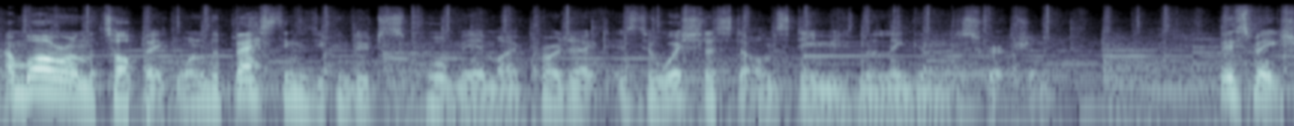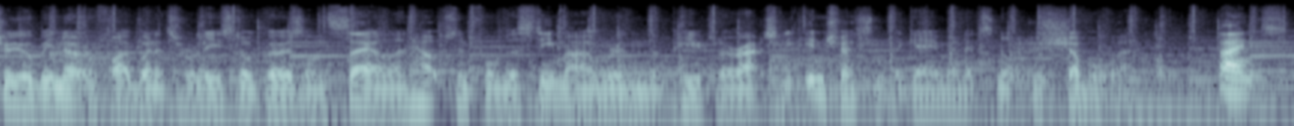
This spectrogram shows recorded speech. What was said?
And while we're on the topic, one of the best things you can do to support me in my project is to wishlist it on Steam using the link in the description. This makes sure you'll be notified when it's released or goes on sale and helps inform the Steam algorithm that people are actually interested in the game and it's not just shovelware. Thanks!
